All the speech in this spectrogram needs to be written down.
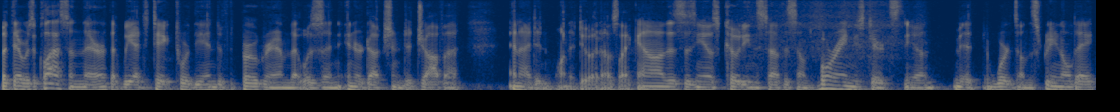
But there was a class in there that we had to take toward the end of the program that was an introduction to Java. And I didn't want to do it. I was like, oh, this is, you know, coding stuff. It sounds boring. You stare at, you know, words on the screen all day.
